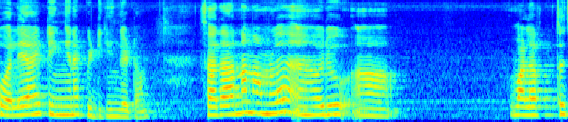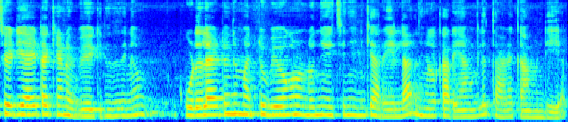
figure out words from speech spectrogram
കൊലയായിട്ട് ഇങ്ങനെ പിടിക്കും കേട്ടോ. സാധാരണ നമ്മൾ ഒരു വളർത്തു ചെടിയായിട്ടൊക്കെയാണ് ഉപയോഗിക്കുന്നത്. ഇതിന് കൂടുതലായിട്ട് ഇതിന് മറ്റു ഉപയോഗങ്ങളുണ്ടോ എന്ന് ചോദിച്ചു കഴിഞ്ഞാൽ എനിക്കറിയില്ല. നിങ്ങൾക്കറിയാമെങ്കിൽ താഴെ കമന്റ് ചെയ്യാം.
